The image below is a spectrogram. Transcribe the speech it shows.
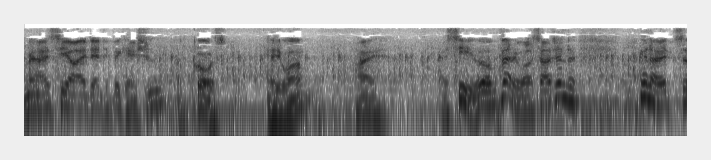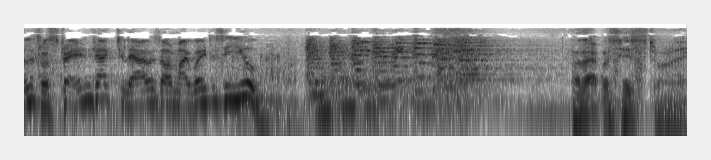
May I see your identification? Of course. Here you are. I, I see you. Oh, very well, Sergeant. You know, it's a little strange. Actually, I was on my way to see you. Well, that was his story.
